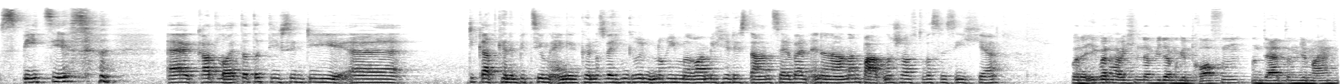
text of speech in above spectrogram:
Spezies, äh, gerade Leute attraktiv sind, die, äh, die gerade keine Beziehung eingehen können, aus welchen Gründen noch immer, räumliche Distanz, selber in, in einer anderen Partnerschaft, was weiß ich, ja. Oder irgendwann habe ich ihn dann wieder getroffen und der hat dann gemeint,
